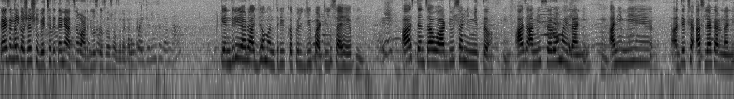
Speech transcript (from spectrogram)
काय सांगाल कशा शुभेच्छा देते आणि आजचा वाढदिवस कसा साजरा करतात केंद्रीय राज्यमंत्री कपिलजी पाटील साहेब आज त्यांचा वाढदिवसानिमित्त आज आम्ही सर्व महिलांनी आणि मी अध्यक्ष असल्याकारणाने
